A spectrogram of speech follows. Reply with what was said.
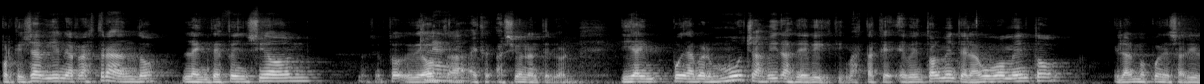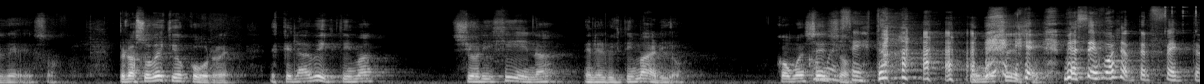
Porque ya viene arrastrando la indefensión ¿no es cierto? de Claro. otra acción anterior. Y hay, puede haber muchas vidas de víctima hasta que eventualmente en algún momento el alma puede salir de eso. Pero a su vez, ¿qué ocurre? Es que la víctima se origina en el victimario. ¿Cómo es ¿Cómo eso? es esto? ¿Cómo es eso? Me haces bola perfecto,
